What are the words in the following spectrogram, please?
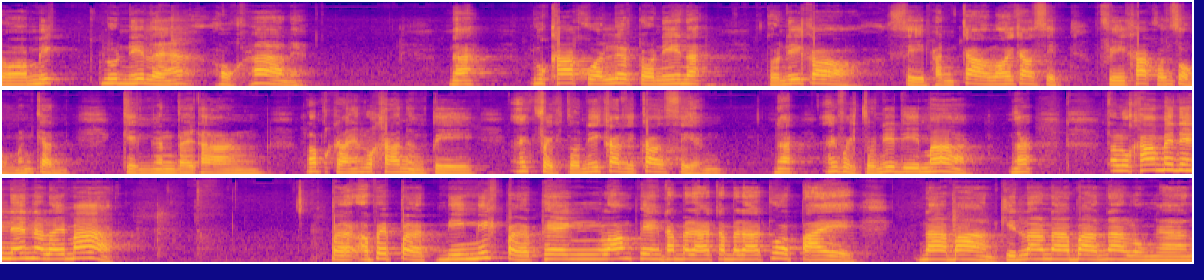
ตัวมิกรุ่นนี้เลยฮะ65เนี่ยนะลูกค้าควรเลือกตัวนี้นะ ตัวนี้ก็ 4,990 ฟรีค่าขนส่งเหมือนกัน เก่งเงินไปทาง รับประกันให้ลูกค้า 1 ปีเอฟเฟกตัวนี้ 99 เสียงนะเอฟเฟกตัวนี้ดีมากนะถ้าลูกค้าไม่ได้เน้นอะไรมาก เปิดเอาไปเปิดมีมิกเปิดเพลงร้องเพลงธรรมดาธรรมดาทั่วไปหน้าบ้านกินเหล้าหน้าบ้านหน้าโรงงาน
